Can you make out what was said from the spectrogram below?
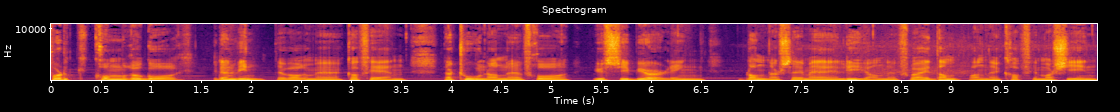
Folk kommer og går i den vintervarme kafeen der tonene fra Jussi Bjørling blander seg med lyene fra ei dampende kaffemaskin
